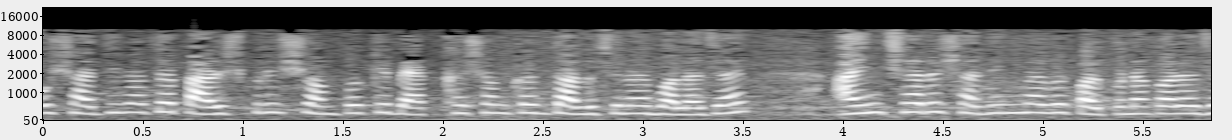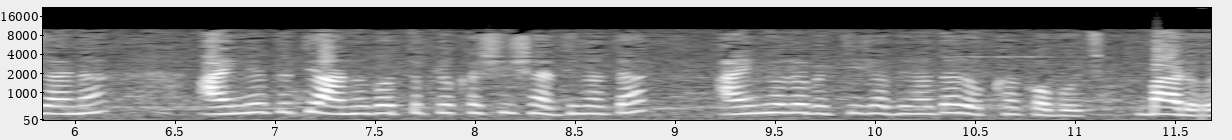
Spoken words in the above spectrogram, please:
ও স্বাধীনতার পারস্পরিক সম্পর্কে ব্যাখ্যা সংক্রান্ত আলোচনায় বলা যায়, আইন ছাড়া স্বাধীনভাবে কল্পনা করা যায় না। আইনের প্রতি আনুগত্য প্রকাশের স্বাধীনতা, আইন হলো ব্যক্তি স্বাধীনতা রক্ষা কবচ। বারো,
